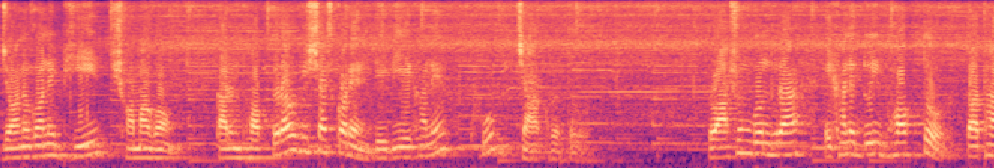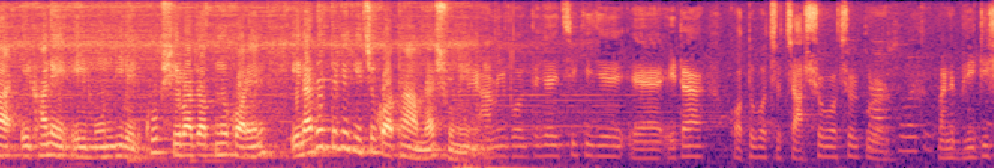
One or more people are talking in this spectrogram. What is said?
জনগণে ভিড়, সমাগম। কারণ ভক্তরাও বিশ্বাস করেন, দেবী এখানে খুব জাগ্রত। তো আসুন বন্ধুরা এখানে দুই ভক্ত তথা এখানে এই মন্দিরের খুব সেবা যত্ন করেন। এনাদের থেকে কিছু কথা আমরা শুনি। আমি বলতে চাইছি কি যে এটা কত বছর? চারশো বছর পুরো? মানে ব্রিটিশ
